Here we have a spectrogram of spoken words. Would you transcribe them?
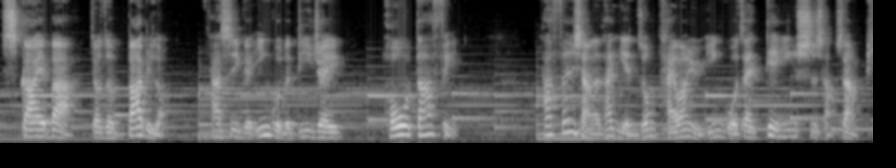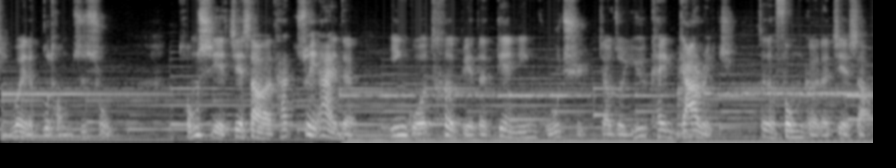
Sky Bar 叫做 Babylon，他是一个英国的 DJ Paul Duffy，他分享了他眼中台湾与英国在电音市场上品味的不同之处，同时也介绍了他最爱的英国特别的电音舞曲，叫做 UK Garage 这个风格的介绍。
